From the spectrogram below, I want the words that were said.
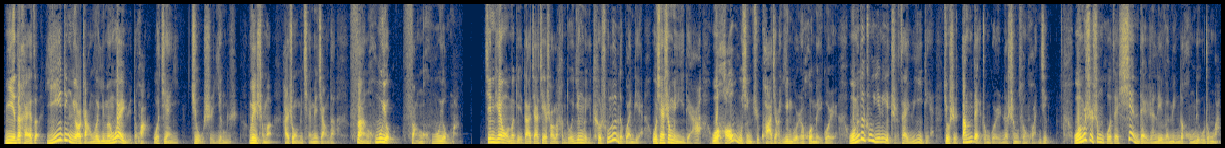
你的孩子一定要掌握一门外语的话，我建议就是英语。为什么？还是我们前面讲的，反忽悠防忽悠嘛。今天我们给大家介绍了很多英美特殊论的观点。我先声明一点啊，我毫无兴趣夸奖英国人或美国人。我们的注意力只在于一点，就是当代中国人的生存环境。我们是生活在现代人类文明的洪流中啊，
